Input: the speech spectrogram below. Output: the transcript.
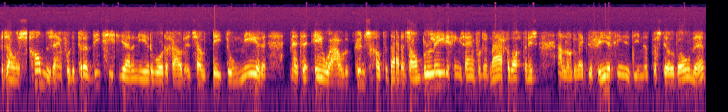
Het zou een schande zijn voor de tradities die daar in ere worden gehouden. Het zou detoneren met de eeuwenoude kunstschatten daar. Het zou een belediging zijn voor de nagedachtenis aan Lodewijk XIV, die in dat kasteel woonden.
